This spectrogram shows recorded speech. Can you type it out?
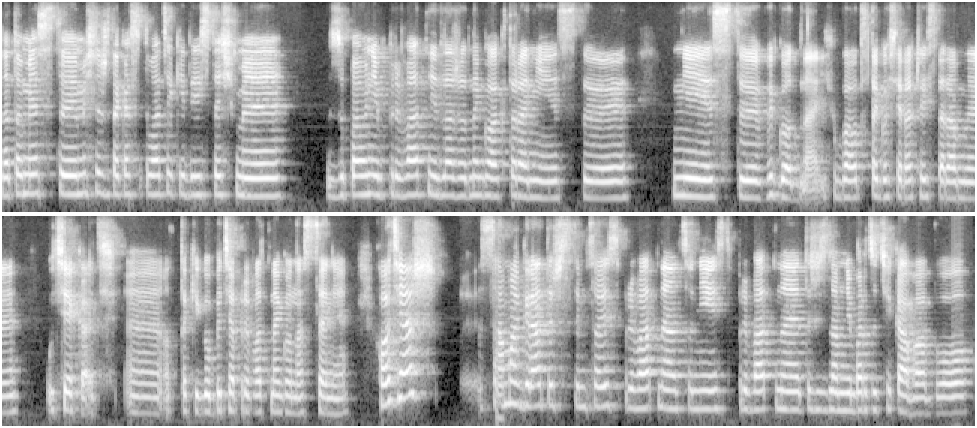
Natomiast e, myślę, że taka sytuacja, kiedy jesteśmy zupełnie prywatnie dla żadnego aktora nie jest, e, nie jest e, wygodna i chyba od tego się raczej staramy uciekać, od takiego bycia prywatnego na scenie. Chociaż sama gra też z tym, co jest prywatne, a co nie jest prywatne, też jest dla mnie bardzo ciekawa, bo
